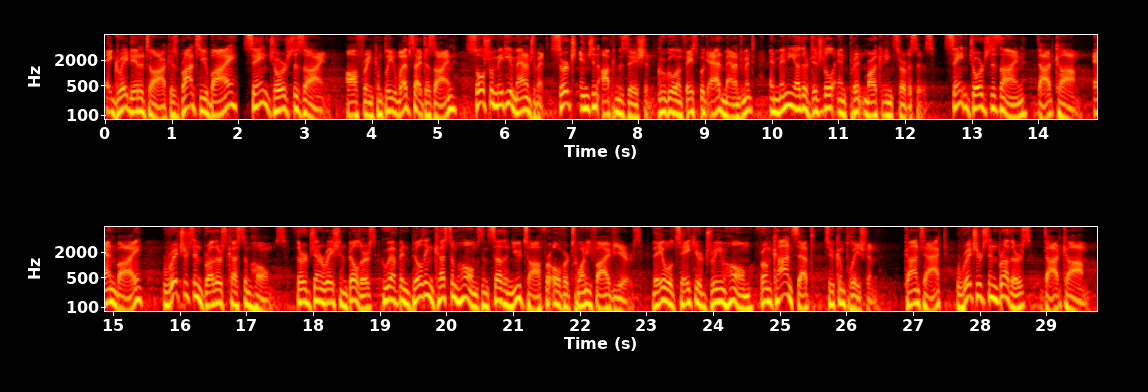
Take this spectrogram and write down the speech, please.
A Great Day to Talk is brought to you by St. George Design, offering complete website design, social media management, search engine optimization, Google and Facebook ad management, and many other digital and print marketing services. stgeorgedesign.com. And by Richardson Brothers Custom Homes, third generation builders who have been building custom homes in southern Utah for over 25 years. They will take your dream home from concept to completion. Contact richardsonbrothers.com.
